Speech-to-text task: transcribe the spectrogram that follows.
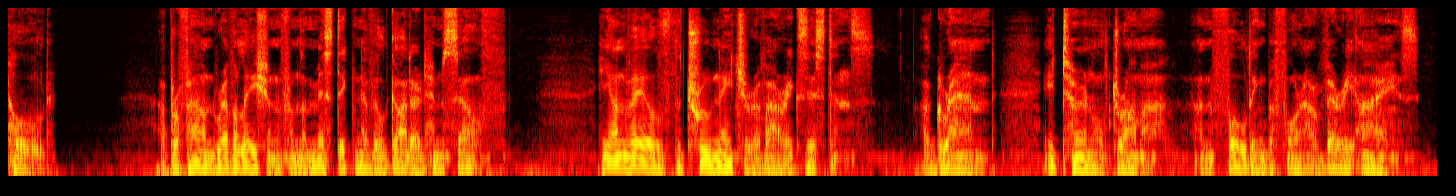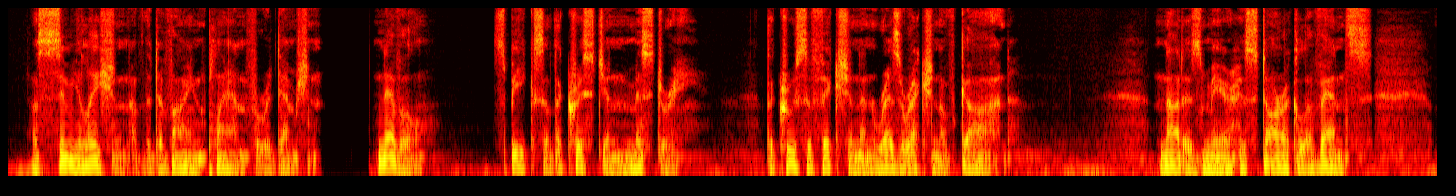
behold. A profound revelation from the mystic Neville Goddard himself. He unveils the true nature of our existence, a grand, eternal drama unfolding before our very eyes, a simulation of the divine plan for redemption. Neville speaks of the Christian mystery, the crucifixion and resurrection of God, not as mere historical events,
